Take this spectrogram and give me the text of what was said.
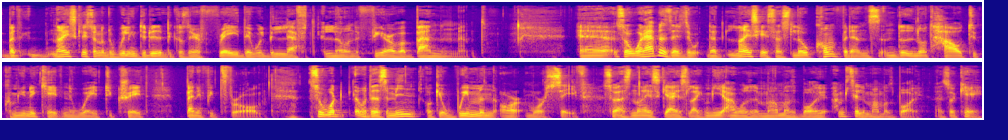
but nice guys are not willing to do that because they're afraid they will be left alone. The fear of abandonment. Uh, so what happens is that nice guys has low confidence and do not how to communicate in a way to create benefits for all. So what what does it mean? Okay, women are more safe. So as nice guys like me, I was a mama's boy. I'm still a mama's boy. That's okay.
